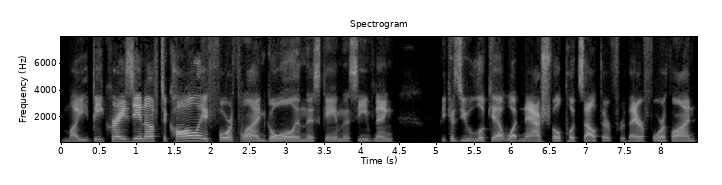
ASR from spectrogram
Might be crazy enough to call a fourth line goal in this game this evening because you look at what Nashville puts out there for their fourth line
